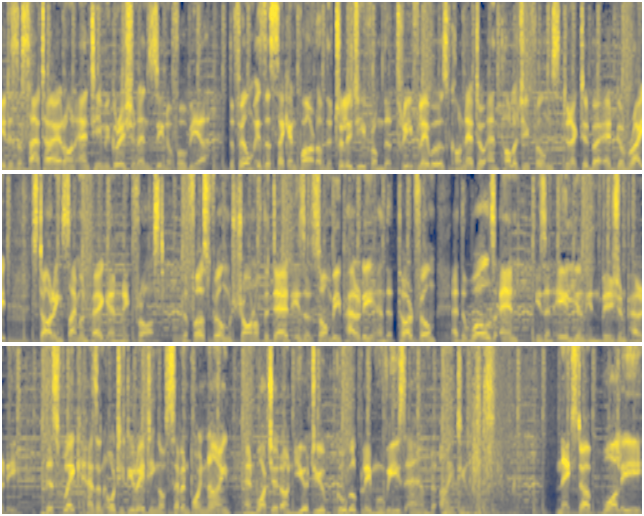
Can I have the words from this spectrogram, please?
It is a satire on anti immigration and xenophobia. The film is the second part of the trilogy from the Three Flavors Cornetto anthology films directed by Edgar Wright, starring Simon Pegg and Nick Frost. The first film, Shaun of the Dead, is a zombie parody, and the third film, At the World's End, is an alien invasion parody. This flick has an OTT rating of 7.9 and watch it on YouTube, Google Play Movies, and iTunes. Next up, Wall-E,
